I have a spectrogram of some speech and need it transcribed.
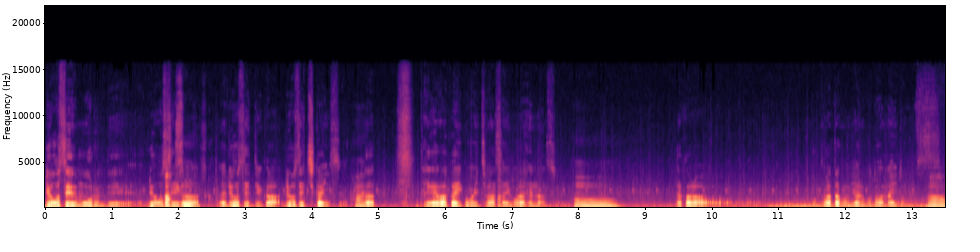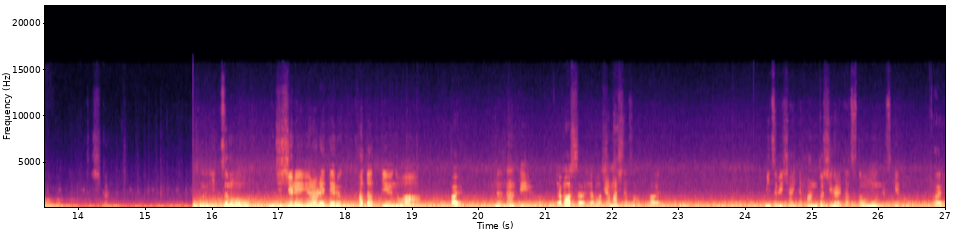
寮生もおるんで寮生が寮生っていうか寮生近いんですよ、はい。だから大概若い子が一番最後らへんなんですよ。だから僕は多分やることはないと思います。あー確かに。いつも自主練やられてる方っていうのははい。ななんていう山下山下。山下さん。はい三菱入って半年ぐらい経つと思うんですけどはい。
